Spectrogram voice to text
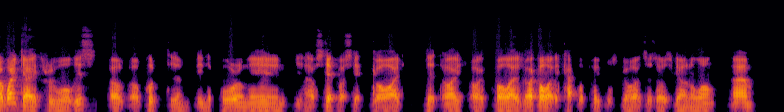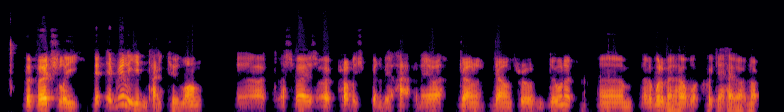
I won't go through all this I'll, I'll put um, in the forum there and you know step by step guide that I, I followed. I followed a couple of people's guides as I was going along. Um, but virtually, it, it really didn't take too long. Uh, I suppose I probably spent about half an hour going going through it and doing it. Um, and it would have been a hell of a lot quicker had I not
